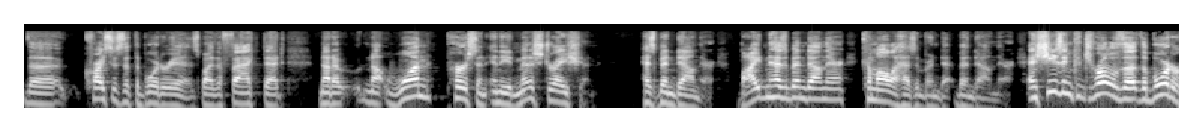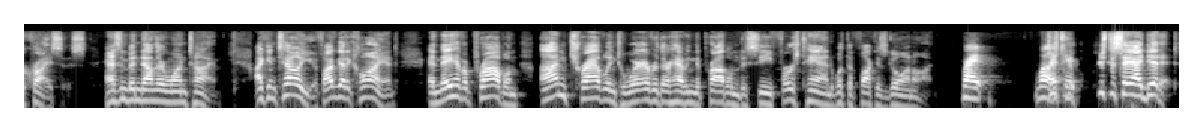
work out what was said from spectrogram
the crisis at the border is by the fact that not a not one person in the administration has been down there. Biden hasn't been down there. Kamala hasn't been been down there, and she's in control of the the border crisis. Hasn't been down there one time. I can tell you, if I've got a client and they have a problem, I'm traveling to wherever they're having the problem to see firsthand what the fuck is going on. Right. Well, just, to, just to say I did it.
